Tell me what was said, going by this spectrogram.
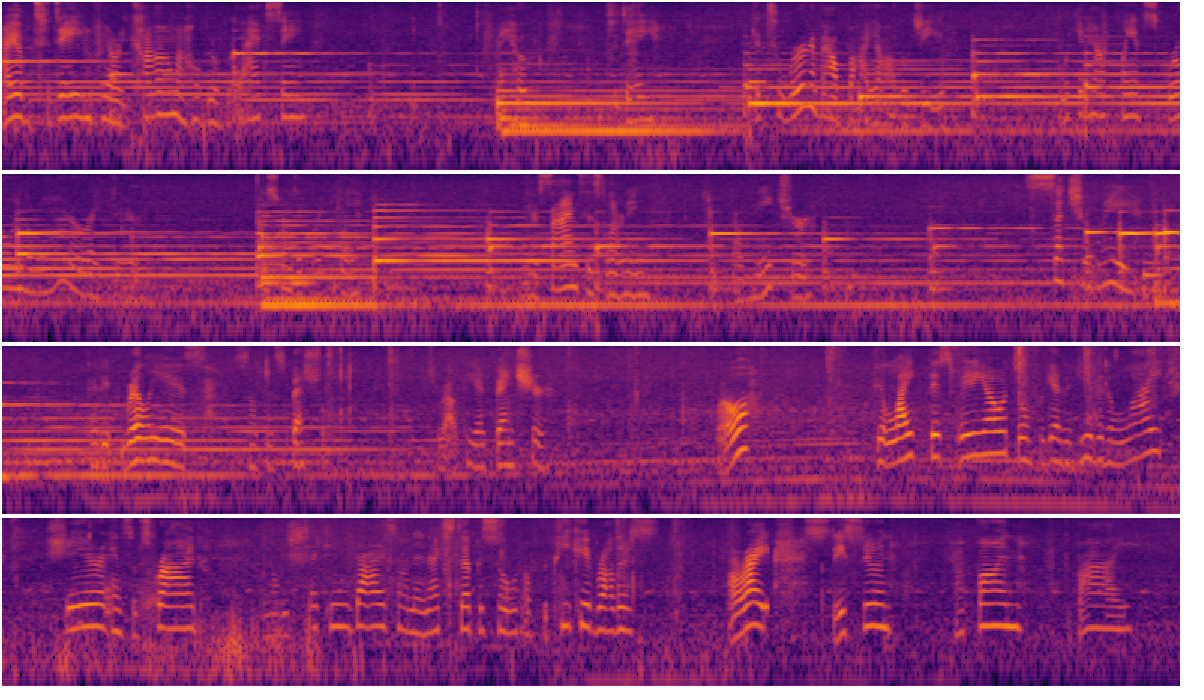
I hope today you're very calm. I hope you're relaxing. I hope today you get to learn about biology. Such a way that it really is something special throughout the adventure. Well, if you like this video, don't forget to give it a like, share, and subscribe. And I'll be checking you guys on the next episode of the PK Brothers. All right, stay soon. Have fun. Goodbye.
